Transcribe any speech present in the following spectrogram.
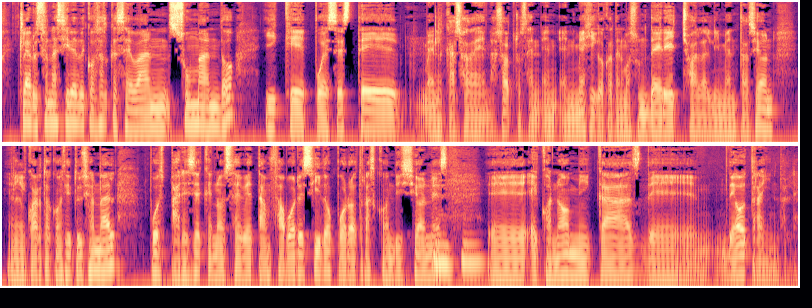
claro, es una serie de cosas que se van sumando y que pues este, en el caso de nosotros en, en, México, que tenemos un derecho a la alimentación en el cuarto constitucional, pues parece que no se ve tan favorecido por otras condiciones eh, económicas de, de otra índole.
